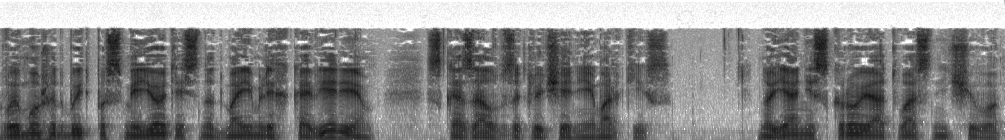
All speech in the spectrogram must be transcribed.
«Вы, может быть, посмеетесь над моим легковерием», — сказал в заключении Маркиз. «Но я не скрою от вас ничего».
